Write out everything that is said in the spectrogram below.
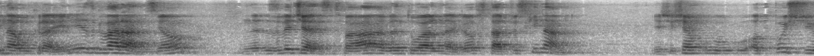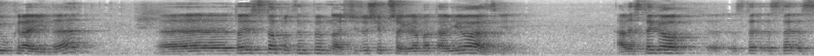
i na Ukrainie jest gwarancją y, zwycięstwa ewentualnego w starciu z Chinami. Jeśli się odpuści Ukrainę, e, to jest 100% pewności, że się przegra batalię o Azję. Ale z tego, e, z, te, z, te, z,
